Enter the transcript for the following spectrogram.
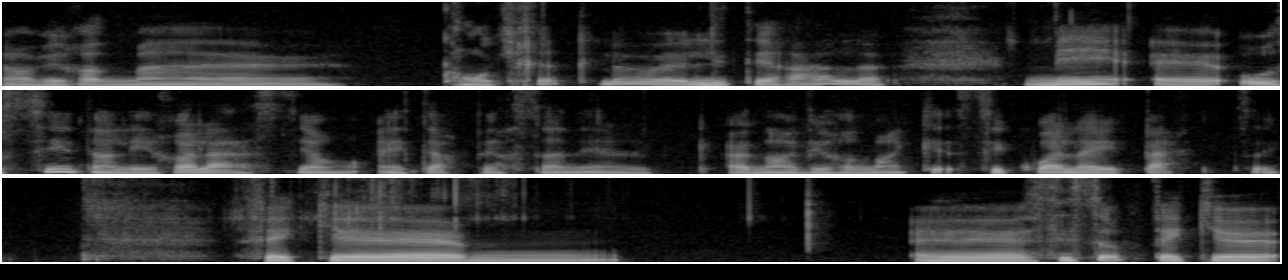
L'environnement concret, là, littéral, mais aussi dans les relations interpersonnelles. Un environnement, c'est quoi l'impact, Fait que. c'est ça. Fait que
